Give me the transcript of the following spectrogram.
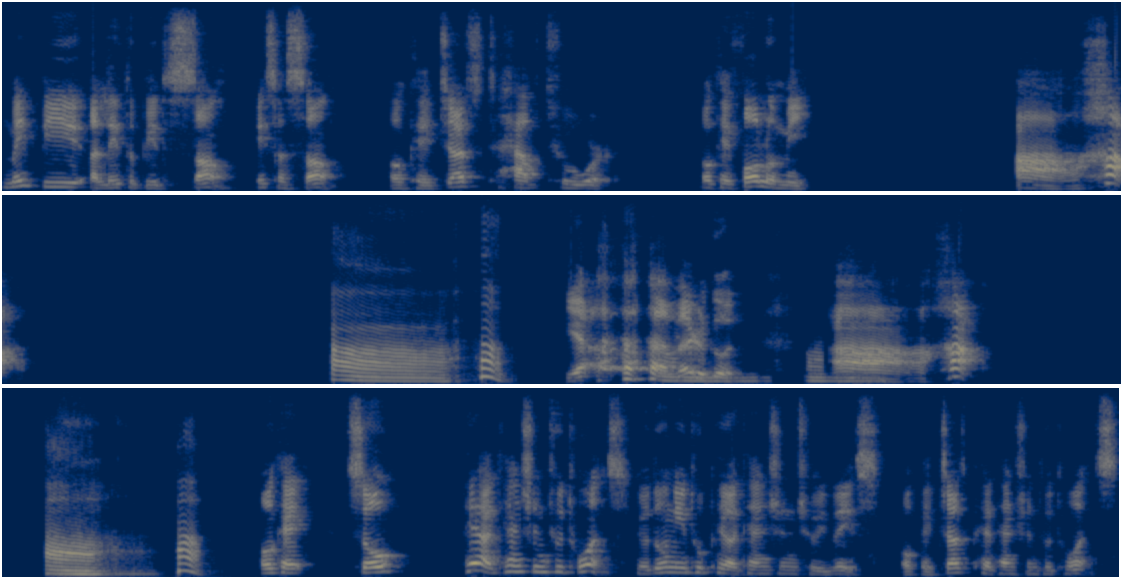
maybe a little bit song. It's a song. Okay, just have two words. Okay, follow me. Aha. Aha. Yeah, very good. Aha. Aha. Okay, so pay attention to tones. You don't need to pay attention to this. Okay, just pay attention to tones.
